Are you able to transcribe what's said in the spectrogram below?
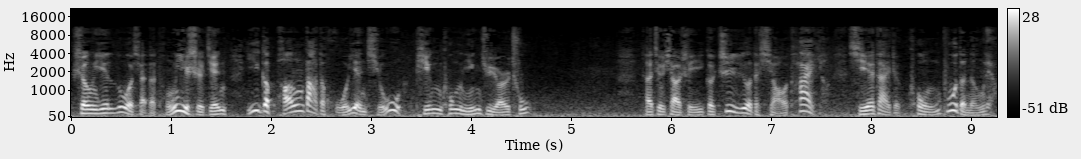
声音落下的同一时间，一个庞大的火焰球凭空凝聚而出，它就像是一个炙热的小太阳，携带着恐怖的能量，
